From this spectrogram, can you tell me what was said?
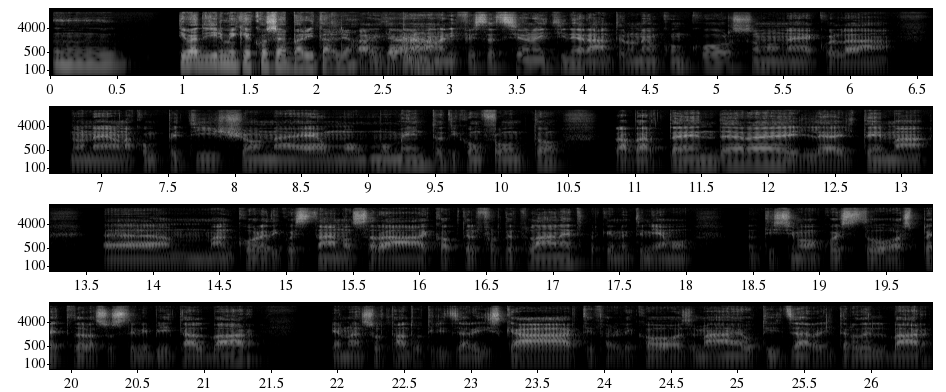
mh, mm, ti va di dirmi che cos'è Bar Italia? Bar Italia è una manifestazione itinerante, non è un concorso, non è, quella, non è una competition, è un mo- momento di confronto tra bartender. Il, il tema ehm, ancora di quest'anno sarà Cocktail for the Planet, perché noi teniamo tantissimo questo aspetto della sostenibilità al bar, che non è soltanto utilizzare gli scarti, fare le cose, ma è utilizzare all'interno del bar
